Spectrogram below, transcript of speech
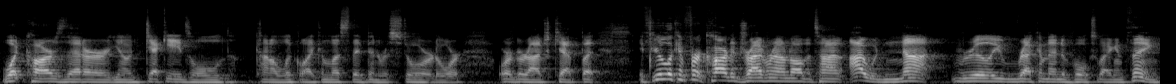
what cars that are, you know, decades old kind of look like unless they've been restored or or garage kept. But if you're looking for a car to drive around all the time, I would not really recommend a Volkswagen thing.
